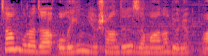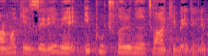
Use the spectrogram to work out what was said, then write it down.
Tam burada olayın yaşandığı zamana dönüp parmak izleri ve ipuçlarını takip edelim.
